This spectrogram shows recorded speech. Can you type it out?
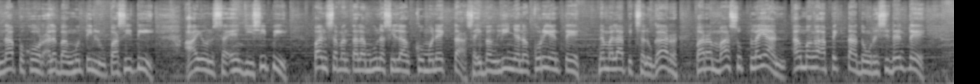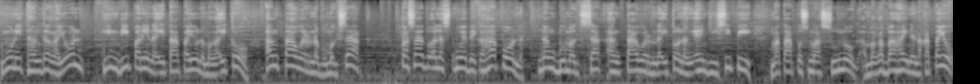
Napocor, Alabang, Muntinlupa City. Ayon sa NGCP, pansamantala muna silang kumonekta sa ibang linya ng kuryente na malapit sa lugar para masuplayan ang mga apektadong residente. Ngunit hanggang ngayon, hindi pa rin naitatayo ng mga ito ang tower na bumagsak Pasado alas 9 kahapon nang bumagsak ang tower na ito ng NGCP matapos masunog ang mga bahay na nakatayo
